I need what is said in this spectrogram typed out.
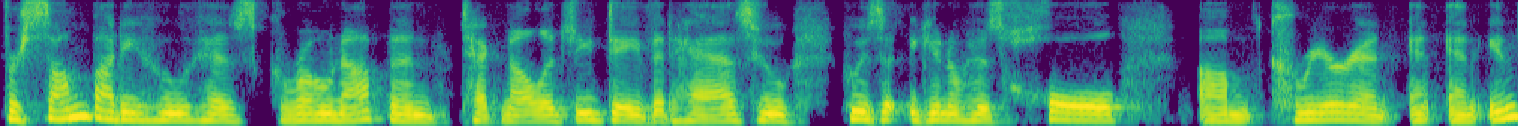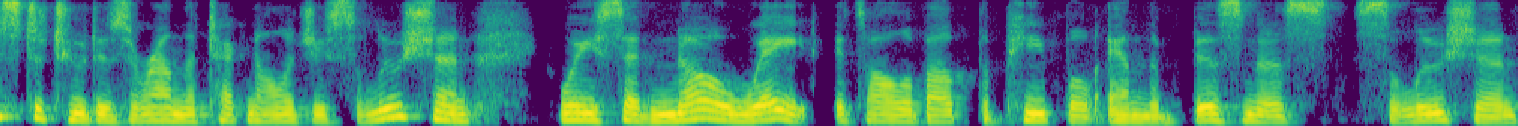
for somebody who has grown up in technology, David has, who who is you know his whole um, career and, and, and institute is around the technology solution. Where he said, "No, wait, it's all about the people and the business solution.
